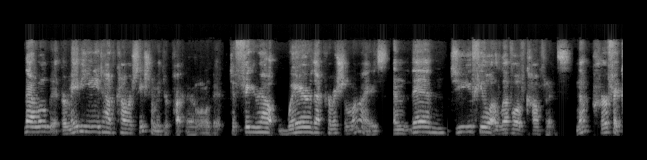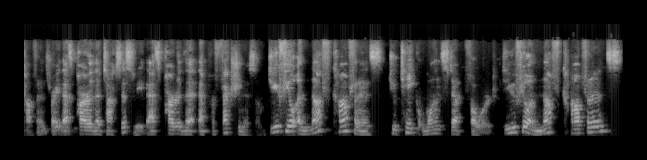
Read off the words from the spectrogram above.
that a little bit, or maybe you need to have a conversation with your partner a little bit to figure out where that permission lies. And then do you feel a level of confidence? Not perfect confidence, right? That's part of the toxicity. That's part of that, that perfectionism. Do you feel enough confidence to take one step forward? Do you feel enough confidence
